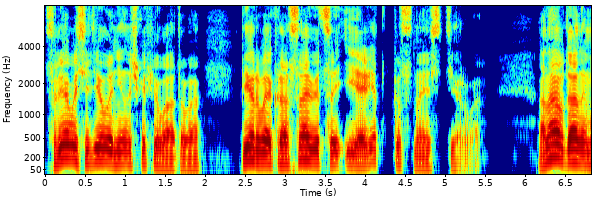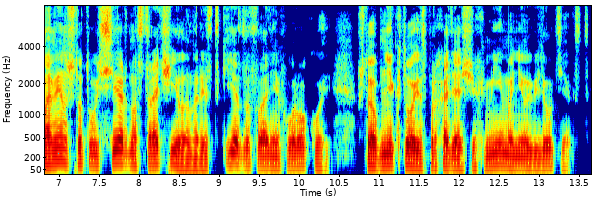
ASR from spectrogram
Слева сидела Ниночка Филатова, первая красавица и редкостная стерва. Она в данный момент что-то усердно строчила на листке, заслонив его рукой, чтобы никто из проходящих мимо не увидел текст.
